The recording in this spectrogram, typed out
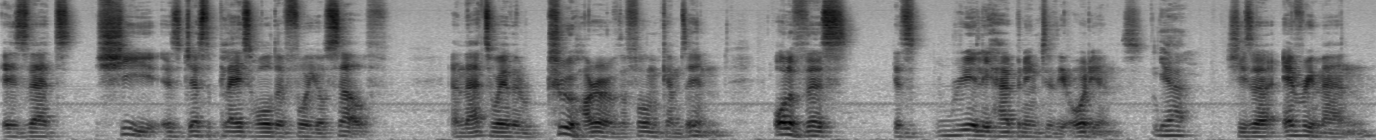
is that she is just a placeholder for yourself. And that's where the true horror of the film comes in. All of this is really happening to the audience. Yeah. She's a everyman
